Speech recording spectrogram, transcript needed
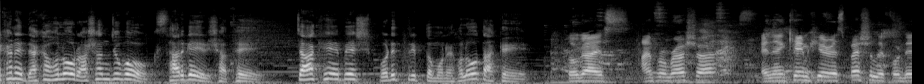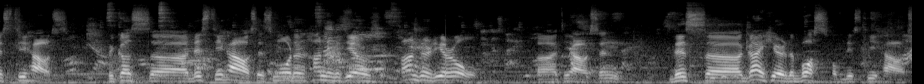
এখানে দেখা হলো রাসান যুবক সার্গেইর সাথে। চা খেয়ে বেশ পরিতৃপ্ত মনে হলো তাকে। So guys, I'm from Russia. And I came here especially for this tea house because uh, this tea house is more than 100 years 100 year old uh, tea house and this uh, guy here the boss of this tea house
